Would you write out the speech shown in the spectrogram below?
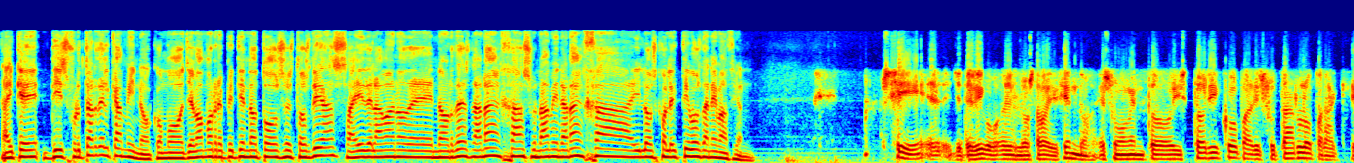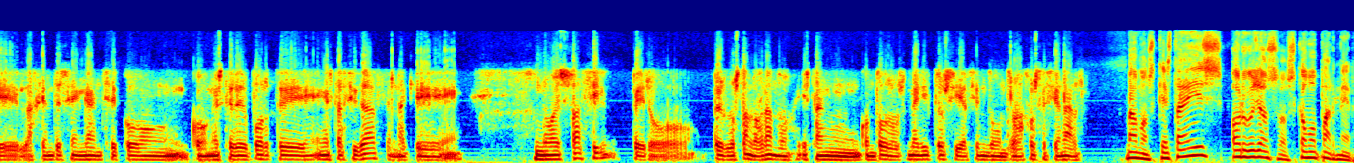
Hay que disfrutar del camino, como llevamos repitiendo todos estos días, ahí de la mano de Nordés Naranja, Tsunami Naranja y los colectivos de animación. Sí, eh, yo te digo, eh, lo estaba diciendo, es un momento histórico para disfrutarlo, para que la gente se enganche con, con este deporte en esta ciudad, en la que no es fácil, pero, pero lo están logrando y están con todos los méritos y haciendo un trabajo excepcional. Vamos, que estáis orgullosos como partner.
